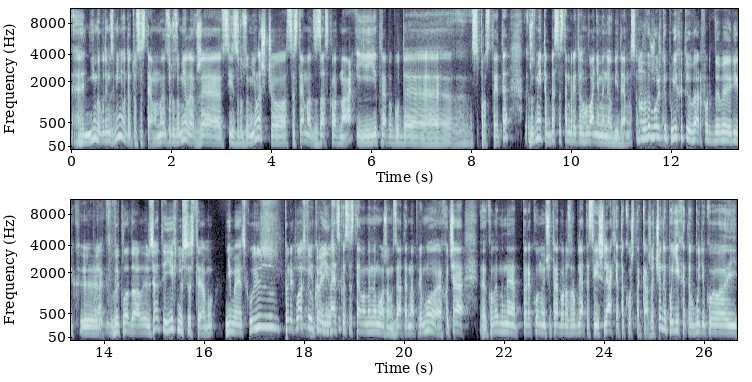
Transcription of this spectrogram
Е, Ні, ми будемо змінювати ту систему. Ми зрозуміли, вже всі зрозуміли, що система заскладна і її треба буде е, спростити. Розумієте, без системи рейтингування ми не обійдемося. Ну, але ви можете поїхати в Верфорд, де ви рік е, Так. викладали, взяти їхню систему німецьку і перекласти Ні, українську. Німецьку систему ми не можемо взяти напряму. Е, Хоча, е, коли мене переконують, що треба розробляти свій шлях, я також так кажу: що не поїхати в будь-яку е,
